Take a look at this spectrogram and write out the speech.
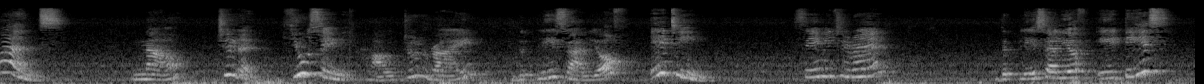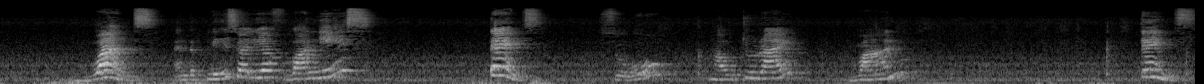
ones. Now children, you say me how to write the place value of 18. Say me children. The place value of 8 is ones and the place value of 1 is tens. So, how to write 1 tens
